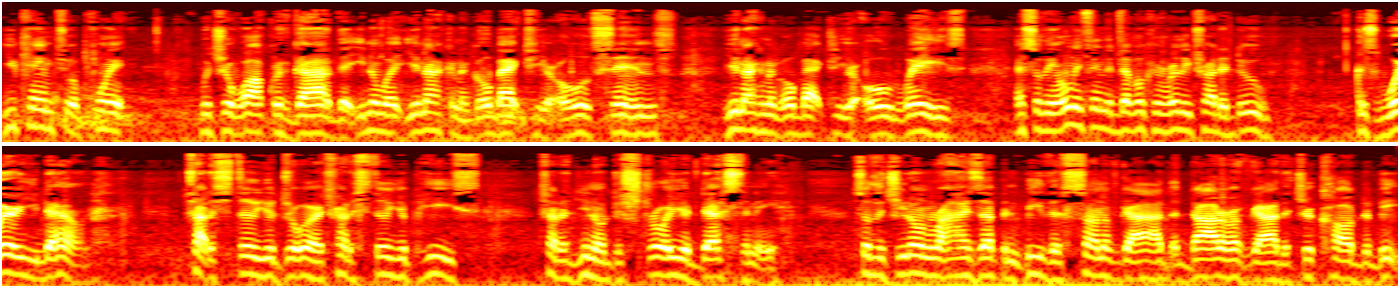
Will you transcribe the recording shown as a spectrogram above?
you came to a point with your walk with God that, you know what, you're not going to go back to your old sins. You're not going to go back to your old ways. And so the only thing the devil can really try to do is wear you down, try to steal your joy, try to steal your peace, try to, you know, destroy your destiny so that you don't rise up and be the son of God, the daughter of God that you're called to be.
